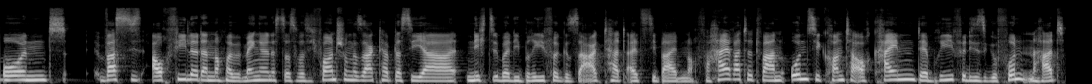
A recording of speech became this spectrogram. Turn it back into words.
Und was auch viele dann nochmal bemängeln, ist das, was ich vorhin schon gesagt habe, dass sie ja nichts über die Briefe gesagt hat, als die beiden noch verheiratet waren. Und sie konnte auch keinen der Briefe, die sie gefunden hat,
